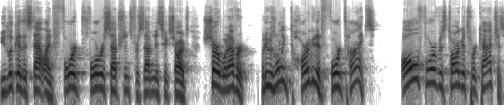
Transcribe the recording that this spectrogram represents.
you look at the stat line, four four receptions for 76 yards. Sure, whatever, but he was only targeted four times. All four of his targets were catches.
